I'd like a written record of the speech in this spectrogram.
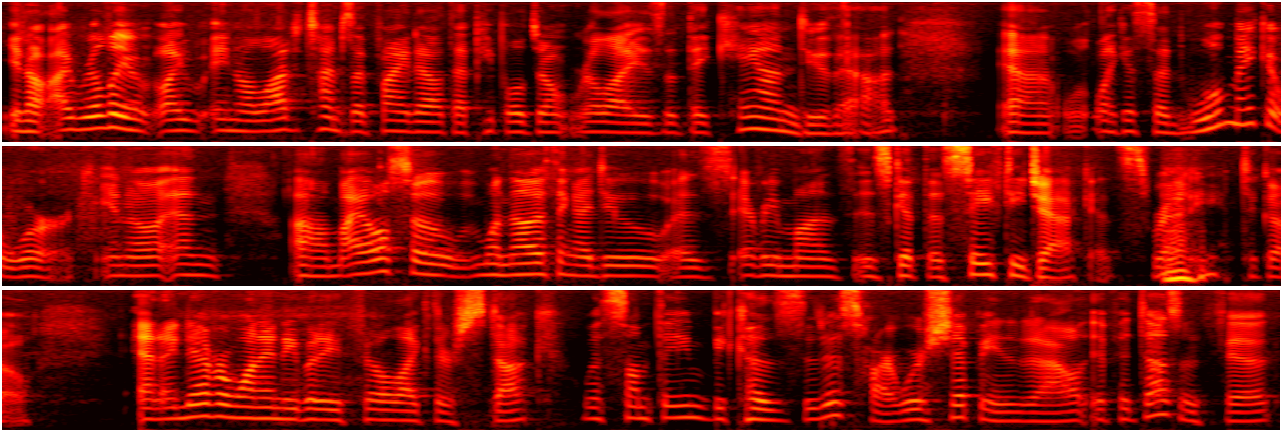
You know, I really, I you know, a lot of times I find out that people don't realize that they can do that. And like I said, we'll make it work. You know, and um, I also one other thing I do is every month is get the safety jackets ready to go. And I never want anybody to feel like they're stuck with something because it is hard. We're shipping it out. If it doesn't fit,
